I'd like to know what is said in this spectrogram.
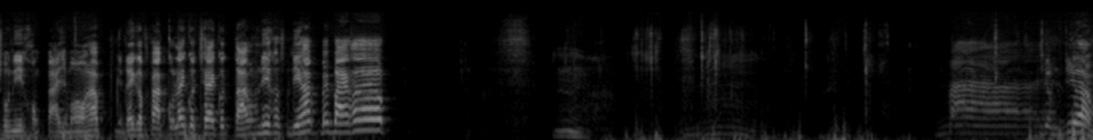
ช่วงนี้ของป่าอย่ามาเอาครับอย่างไรก็ฝากกดไลค์กดแชร์กดตามวันนี้ครับสวัสดีครับบ๊ายบายครับ อืม อืมบ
